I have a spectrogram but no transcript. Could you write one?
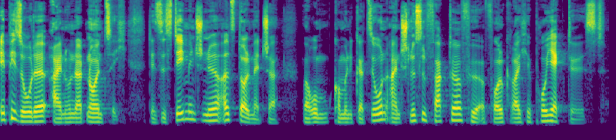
Episode 190. Der Systemingenieur als Dolmetscher. Warum Kommunikation ein Schlüsselfaktor für erfolgreiche Projekte ist.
